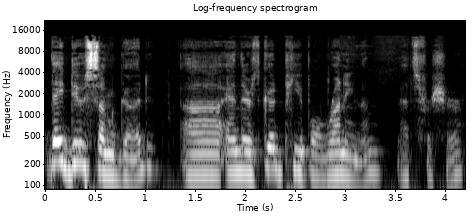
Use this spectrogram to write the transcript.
they do some good, uh, and there's good people running them, that's for sure.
